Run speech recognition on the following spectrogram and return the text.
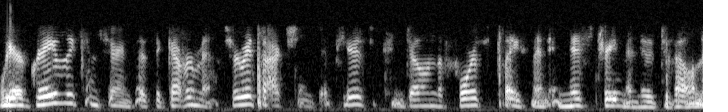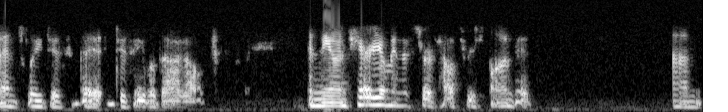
We are gravely concerned that the government, through its actions, appears to condone the forced placement and mistreatment of developmentally dis- disabled adults and the Ontario Minister of Health responded um,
